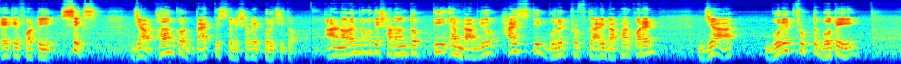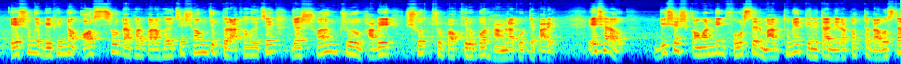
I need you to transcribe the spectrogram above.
একে ফর্টি সিক্স, যা ভয়ঙ্কর ব্ল্যাক পিস্তল হিসাবে পরিচিত। আর নরেন্দ্র মোদী সাধারণত BMW high speed bullet proof গাড়ি ব্যবহার করেন যা বুলেট প্রুফ তো বটেই এর সঙ্গে বিভিন্ন অস্ত্র ব্যবহার করা হয়েছে সংযুক্ত রাখা হয়েছে যা স্বয়ংক্রিয়ভাবে শত্রু পক্ষের উপর হামলা করতে পারে এছাড়াও বিশেষ কমান্ডিং ফোর্সের মাধ্যমে তিনি তার নিরাপত্তা ব্যবস্থা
